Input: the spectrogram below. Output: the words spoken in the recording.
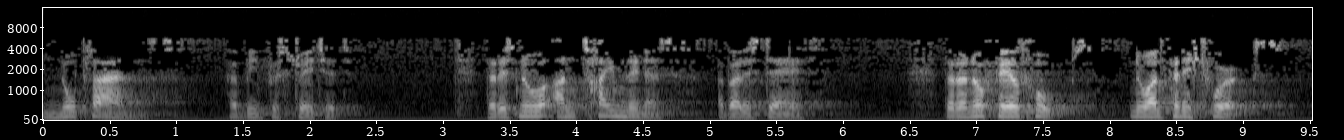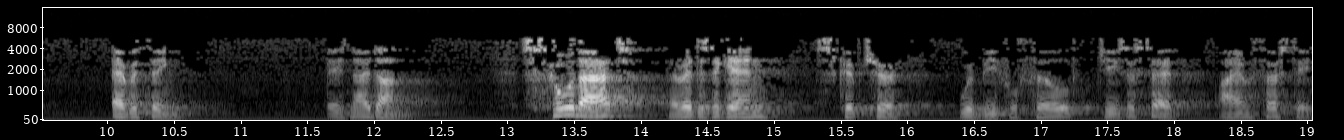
No plans have been frustrated. There is no untimeliness about his death. There are no failed hopes, no unfinished works. Everything is now done. So that, there it is again, Scripture would be fulfilled. Jesus said, I am thirsty.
